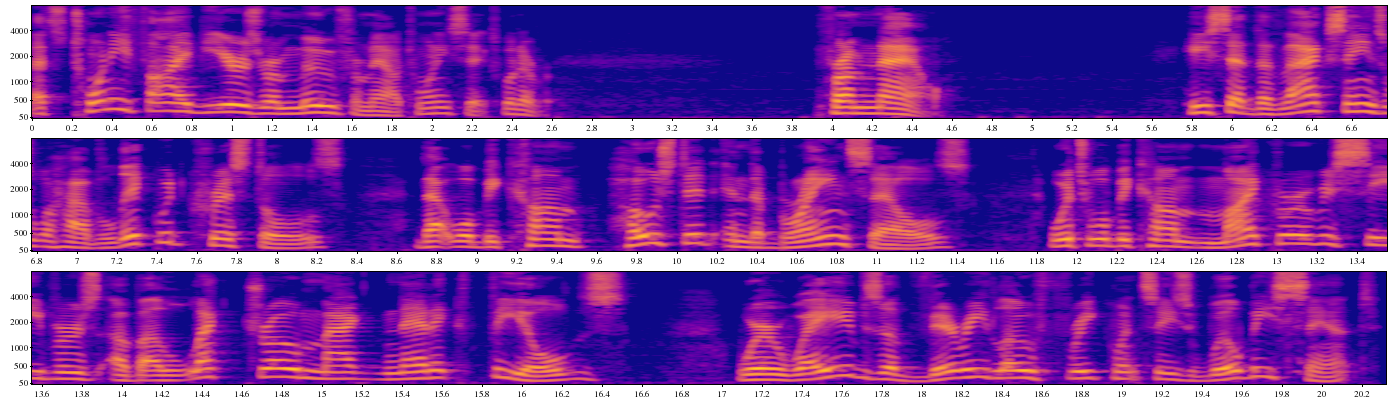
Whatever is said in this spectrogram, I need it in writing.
That's 25 years removed from now, 26, whatever. From now. He said the vaccines will have liquid crystals that will become hosted in the brain cells which will become micro receivers of electromagnetic fields where waves of very low frequencies will be sent.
